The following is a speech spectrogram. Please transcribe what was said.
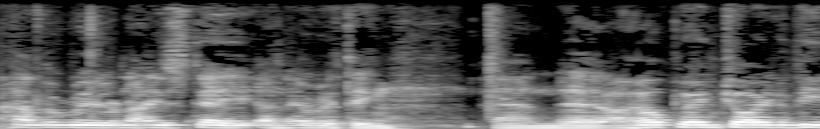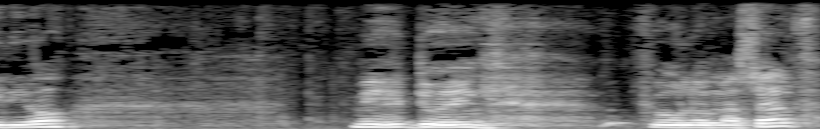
have a really nice day and everything. And uh, I hope you enjoy the video. Me doing fool of myself.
